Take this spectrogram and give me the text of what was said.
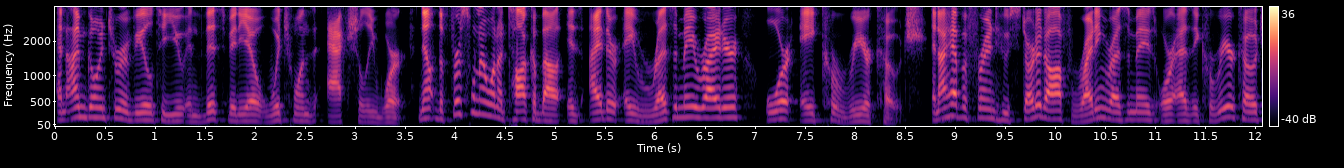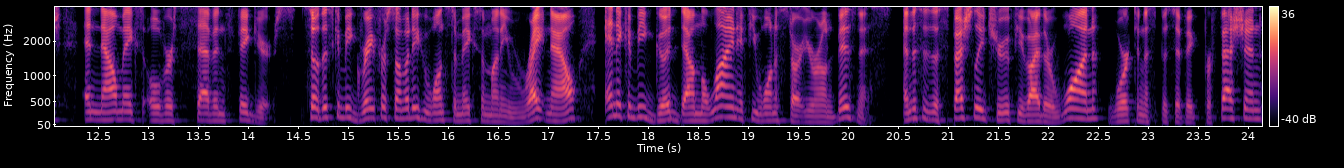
and I'm going to reveal to you in this video which ones actually work. Now, the first one I wanna talk about is either a resume writer or a career coach. And I have a friend who started off writing resumes or as a career coach and now makes over seven figures. So this can be great for somebody who wants to make some money right now, and it can be good down the line if you wanna start your own business. And this is especially true if you've either one, worked in a specific profession,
